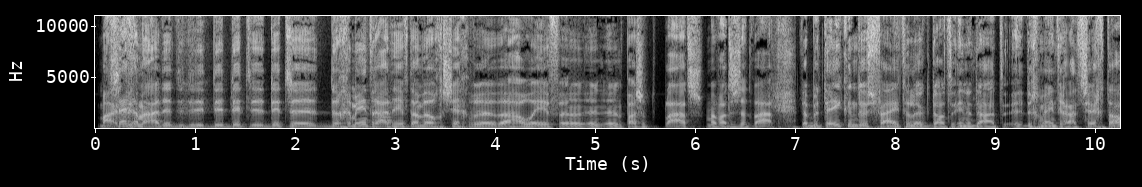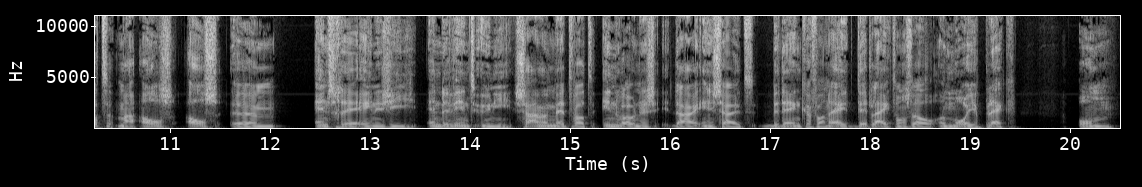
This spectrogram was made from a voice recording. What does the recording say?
maar zeg maar, dit, dit, dit, dit, uh, de gemeenteraad heeft dan wel gezegd: we, we houden even een, een, pas op de plaats. Maar wat is dat waard? Dat betekent dus feitelijk dat inderdaad de gemeenteraad zegt dat. Maar als, als um, Enschede Energie en de Windunie samen met wat inwoners daar in Zuid bedenken van... hé, hey, dit lijkt ons wel een mooie plek om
